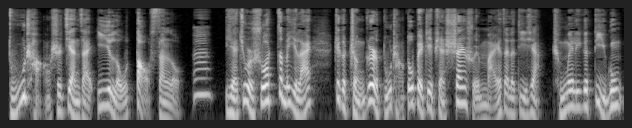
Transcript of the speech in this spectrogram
赌场是建在一楼到三楼。嗯，也就是说，这么一来，这个整个的赌场都被这片山水埋在了地下，成为了一个地宫。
